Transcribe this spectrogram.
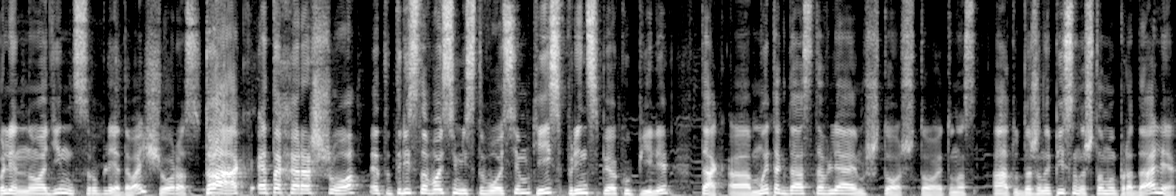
Блин, ну 11 рублей, давай еще раз. Так, это хорошо, это 388. Кейс, в принципе, окупили. Так, а мы тогда оставляем что? Что? Это у нас... А, тут даже написано, что мы продали.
